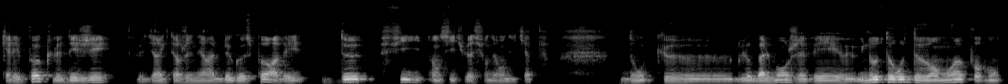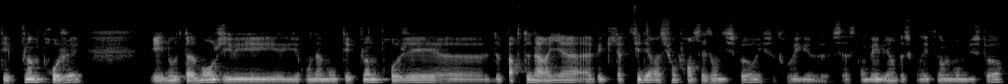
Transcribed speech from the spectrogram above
qu'à l'époque le DG le directeur général de Gosport avait deux filles en situation de handicap. Donc euh, globalement, j'avais une autoroute devant moi pour monter plein de projets. Et notamment, on a monté plein de projets euh, de partenariat avec la Fédération française handisport. Il se trouvait que ça se tombait bien parce qu'on était dans le monde du sport.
